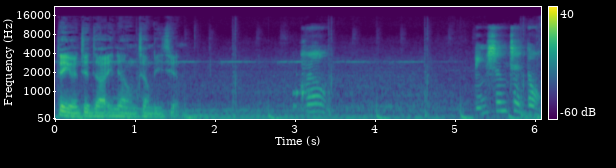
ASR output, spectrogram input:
电源键加音量降低键，Chrome 铃声震动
